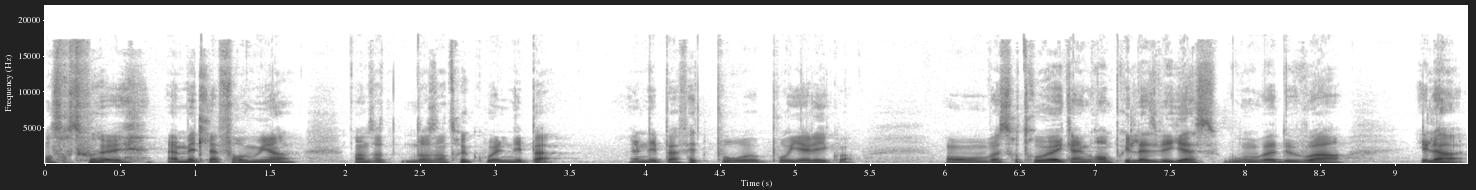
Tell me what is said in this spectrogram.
On se retrouve à, à mettre la Formule 1 dans un, truc où elle n'est pas, elle n'est pas faite pour, pour y aller quoi. On va se retrouver avec un Grand Prix de Las Vegas où on va devoir et là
